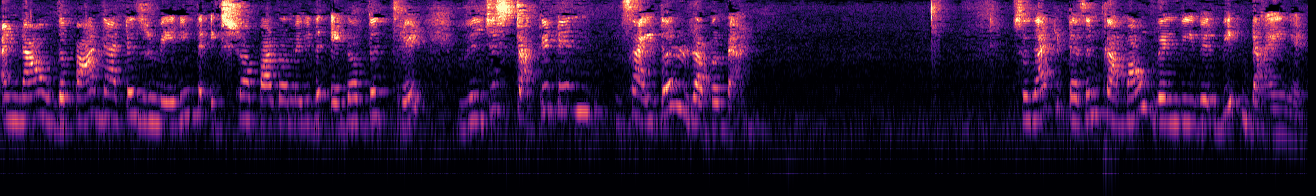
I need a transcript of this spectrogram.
and now the part that is remaining the extra part or maybe the end of the thread we'll just tuck it inside the rubber band so that it doesn't come out when we will be dyeing it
